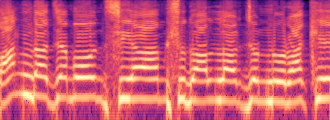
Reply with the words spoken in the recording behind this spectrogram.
বান্দা যেমন সিয়াম শুধু আল্লাহর জন্য রাখে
